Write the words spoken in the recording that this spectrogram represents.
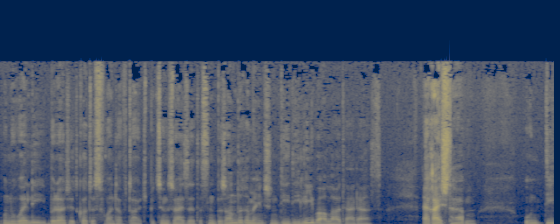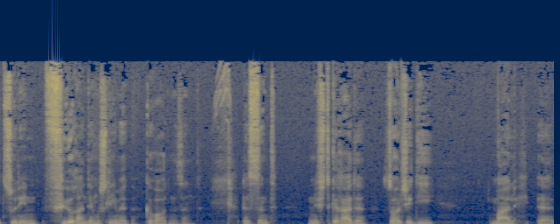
und Wali bedeutet Gottesfreund auf Deutsch, beziehungsweise das sind besondere Menschen, die die Liebe Allah erreicht haben und die zu den Führern der Muslime geworden sind. Das sind nicht gerade solche, die mal äh,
